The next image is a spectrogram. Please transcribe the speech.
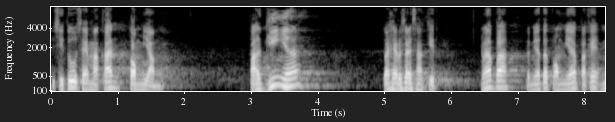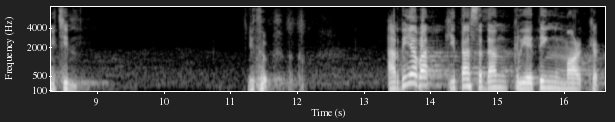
Di situ saya makan tom yum. Paginya leher saya sakit. Kenapa? Ternyata tomnya pakai micin. Gitu. Artinya apa? Kita sedang creating market.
